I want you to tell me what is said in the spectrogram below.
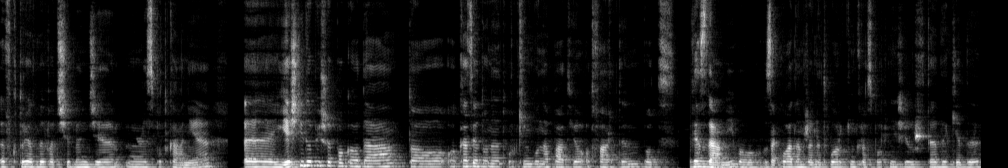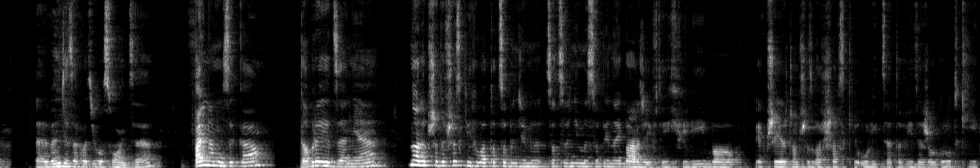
w której odbywać się będzie mm, spotkanie. E, jeśli dopisze pogoda, to okazja do networkingu na patio otwartym pod gwiazdami, bo zakładam, że networking rozpocznie się już wtedy, kiedy e, będzie zachodziło słońce. Fajna muzyka, dobre jedzenie, no ale przede wszystkim chyba to, co, będziemy, co cenimy sobie najbardziej w tej chwili, bo jak przejeżdżam przez warszawskie ulice, to widzę, że ogródki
